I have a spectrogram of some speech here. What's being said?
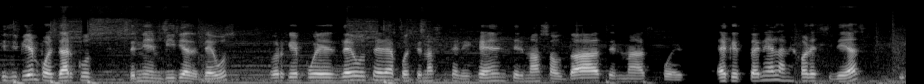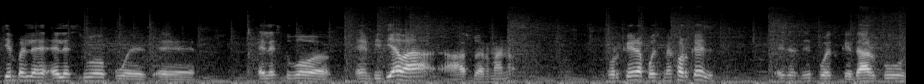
Y si bien pues Darkus tenía envidia de Deus, porque pues Deus era pues el más inteligente, el más audaz, el más pues el que tenía las mejores ideas y siempre él, estuvo pues eh, él estuvo envidiaba a su hermano porque era pues mejor que él. Es así pues que Darkus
